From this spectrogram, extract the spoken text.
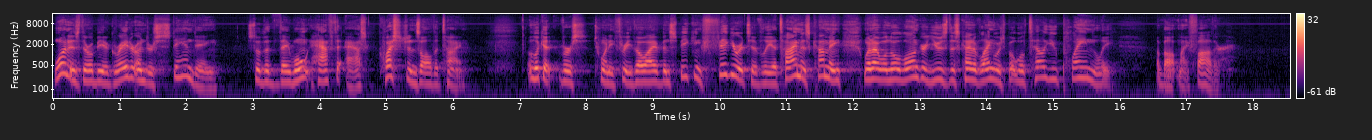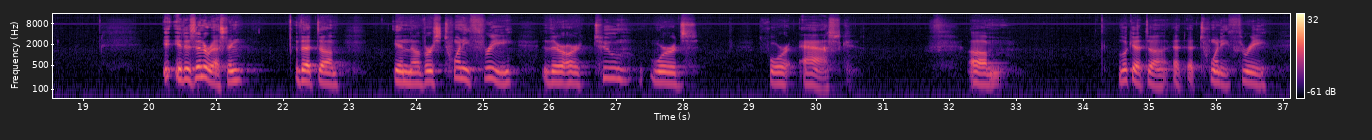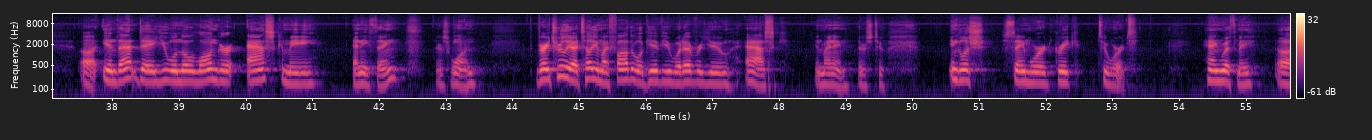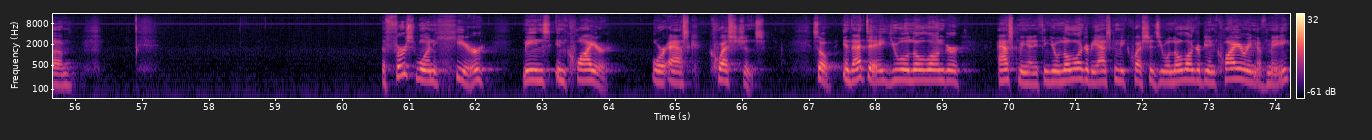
One is there will be a greater understanding so that they won't have to ask questions all the time. Look at verse 23. Though I have been speaking figuratively, a time is coming when I will no longer use this kind of language, but will tell you plainly about my Father. it, it is interesting that um, in uh, verse 23, there are two words for ask. Um, look at, uh, at, at 23. Uh, in that day, you will no longer ask me anything. There's one. Very truly, I tell you, my Father will give you whatever you ask in my name. There's two. English, same word. Greek, two words. Hang with me. Um, the first one here means inquire or ask questions. So, in that day, you will no longer ask me anything. You will no longer be asking me questions. You will no longer be inquiring of me.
